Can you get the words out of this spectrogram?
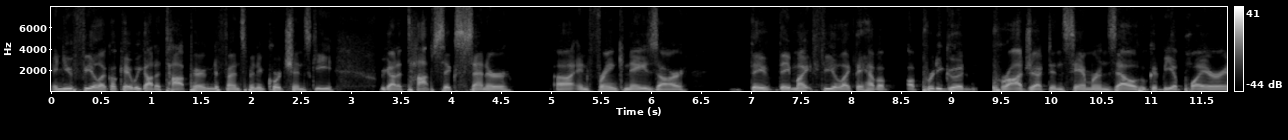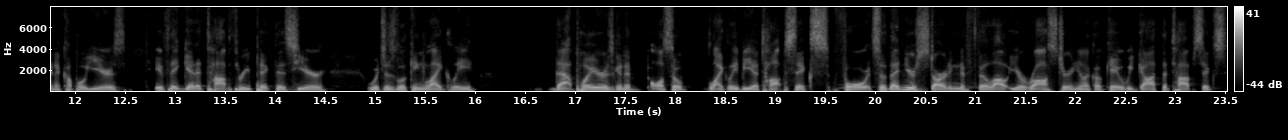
and you feel like, okay, we got a top pairing defenseman in Korchinski, we got a top six center uh, in Frank Nazar, they they might feel like they have a, a pretty good project in Sam Rinzel, who could be a player in a couple years. If they get a top three pick this year, which is looking likely, that player is going to also likely be a top six forward. So then you're starting to fill out your roster, and you're like, okay, we got the top six,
